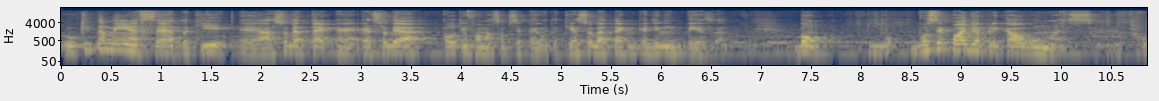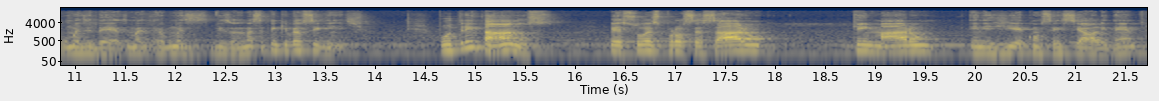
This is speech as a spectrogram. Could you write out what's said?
O que também é certo aqui é sobre, a, é, é sobre a outra informação que você pergunta aqui, é sobre a técnica de limpeza. Bom, você pode aplicar algumas algumas ideias, mas, algumas visões, mas você tem que ver o seguinte: por 30 anos, pessoas processaram, queimaram energia consciencial ali dentro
